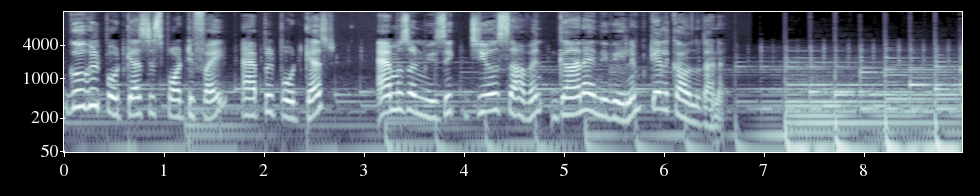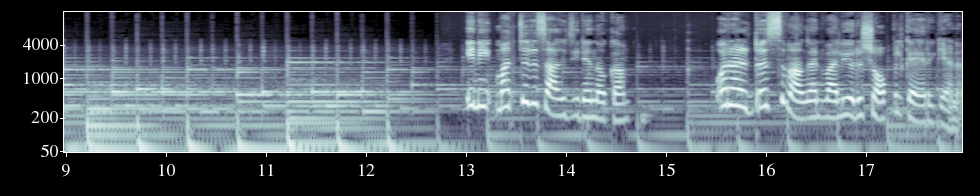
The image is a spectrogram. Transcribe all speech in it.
Google podcast Spotify Apple podcast Amazon music Jio Saavn Gaana എന്നിവയിലും കേൾക്കാവുന്നതാണ്. ഇനി മറ്റൊരു സാഹചര്യം നോക്കാം. ഒരാൾ ഡ്രസ്സ് വാങ്ങാൻ വലിയൊരു ഷോപ്പിൽ കയറുകയാണ്.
